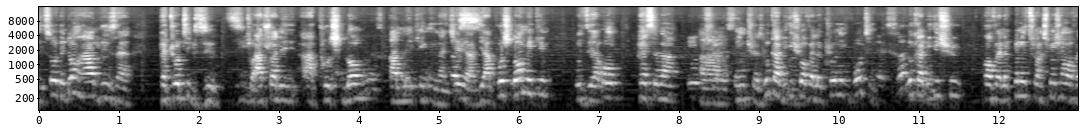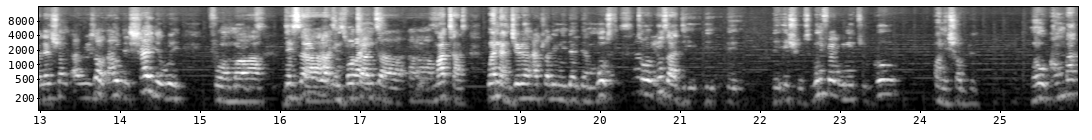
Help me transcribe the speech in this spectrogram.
day. So they don't have this uh, patriotic zeal to actually approach law and making in Nigeria. They approach lawmaking with their own personal uh, interest. interest. Look at the issue of electronic voting. Look at the issue of electronic transmission of election and result. How they shied away from uh, these uh, important. Uh, uh, matters when Nigeria actually needed them most. So those are the the, the, the issues. Winifred, we need to go on a short break. When we come back,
